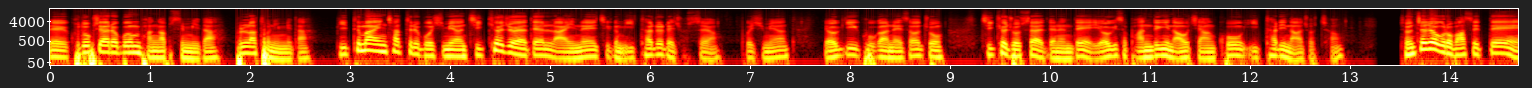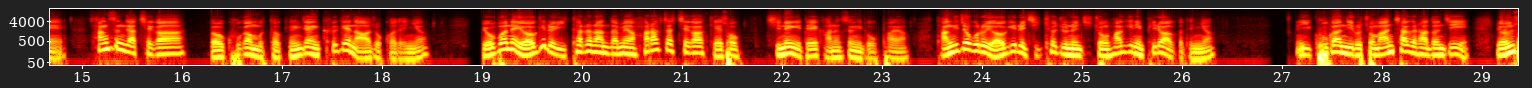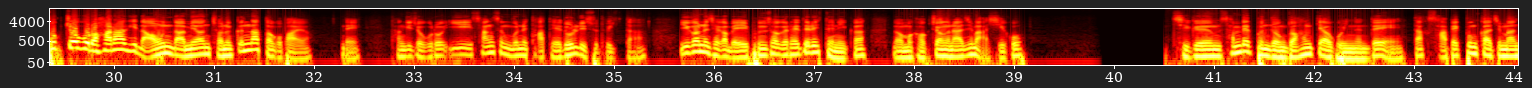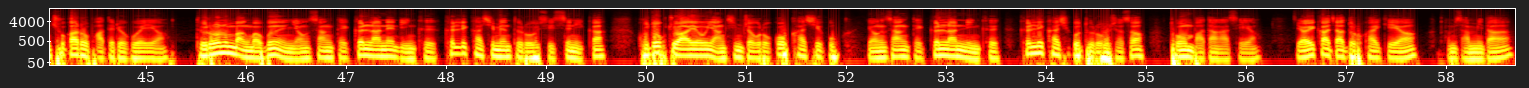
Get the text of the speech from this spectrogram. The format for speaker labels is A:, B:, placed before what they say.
A: 네, 구독자 여러분 반갑습니다. 플라톤입니다. 비트마인 차트를 보시면 지켜줘야 될 라인을 지금 이탈을 해줬어요. 보시면 여기 구간에서 좀 지켜줬어야 되는데 여기서 반등이 나오지 않고 이탈이 나와줬죠. 전체적으로 봤을 때 상승 자체가 여 구간부터 굉장히 크게 나와줬거든요. 요번에 여기를 이탈을 한다면 하락 자체가 계속 진행이 될 가능성이 높아요. 단기적으로 여기를 지켜주는지 좀 확인이 필요하거든요. 이 구간 위로 좀 안착을 하든지 연속적으로 하락이 나온다면 저는 끝났다고 봐요. 네. 단기적으로 이 상승분을 다 되돌릴 수도 있다. 이거는 제가 매일 분석을 해드릴 테니까 너무 걱정은 하지 마시고 지금 300분 정도 함께하고 있는데 딱 400분까지만 추가로 받으려고 해요. 들어오는 방법은 영상 댓글란에 링크 클릭하시면 들어올 수 있으니까 구독, 좋아요 양심적으로 꼭 하시고 영상 댓글란 링크 클릭하시고 들어오셔서 도움 받아가세요. 여기까지 하도록 할게요. 감사합니다.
